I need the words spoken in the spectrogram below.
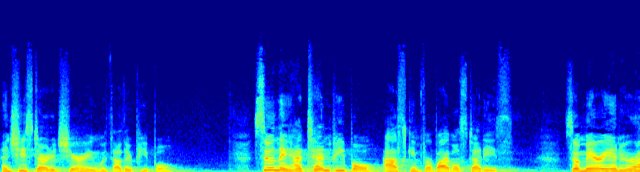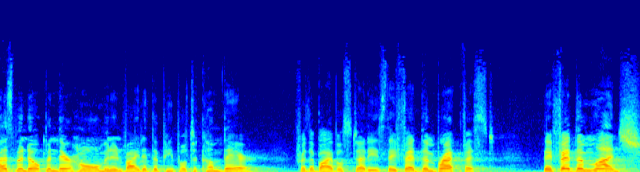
and she started sharing with other people. Soon they had 10 people asking for Bible studies. So Mary and her husband opened their home and invited the people to come there for the Bible studies. They fed them breakfast, they fed them lunch,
